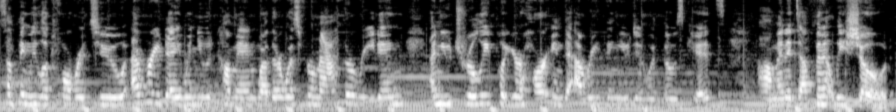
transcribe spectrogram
something we looked forward to every day when you would come in, whether it was for math or reading, and you truly put your heart into everything you did with those kids. Um, and it definitely showed.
